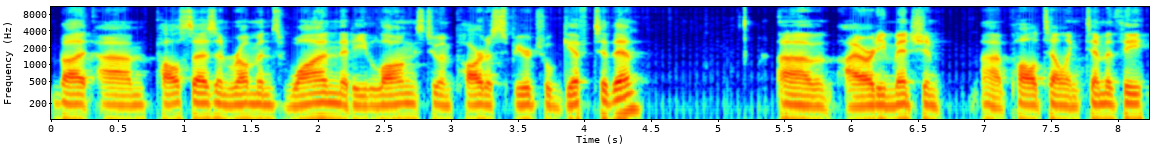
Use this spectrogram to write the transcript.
But um, Paul says in Romans 1 that he longs to impart a spiritual gift to them. Uh, I already mentioned uh, Paul telling Timothy,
